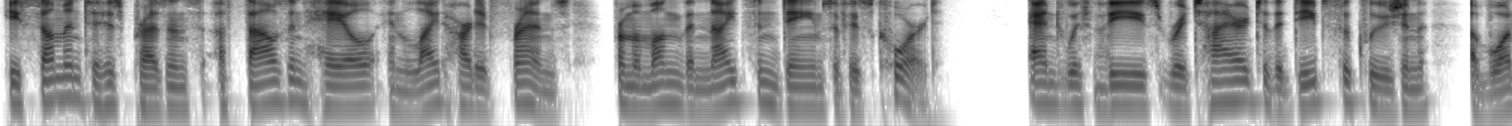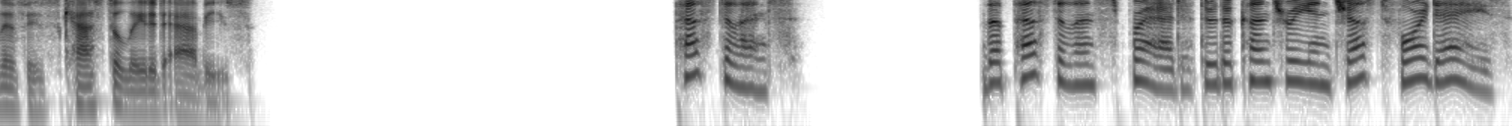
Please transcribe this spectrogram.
he summoned to his presence a thousand hale and light-hearted friends from among the knights and dames of his court, and with these retired to the deep seclusion of one of his castellated abbeys. Pestilence. The pestilence spread through the country in just four days.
